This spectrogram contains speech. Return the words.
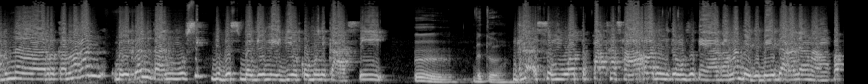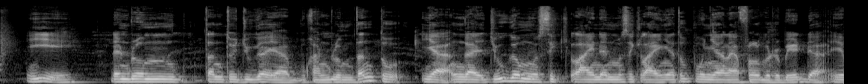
bener karena kan balik lagi kan musik juga sebagai media komunikasi Hmm betul. nggak semua tepat sasaran gitu maksudnya karena beda-beda kan yang nangkep Iya. Dan belum tentu juga ya, bukan belum tentu. Ya enggak juga musik lain dan musik lainnya tuh punya level berbeda. Ya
